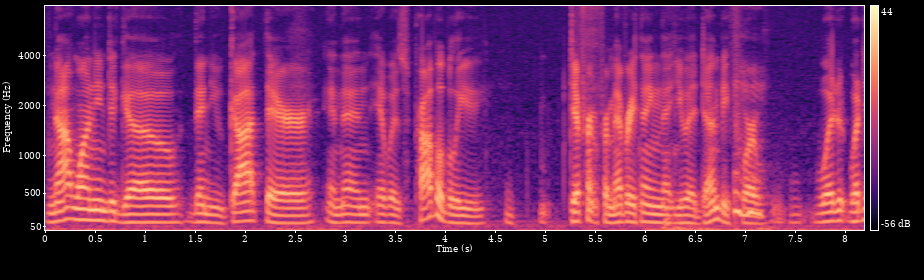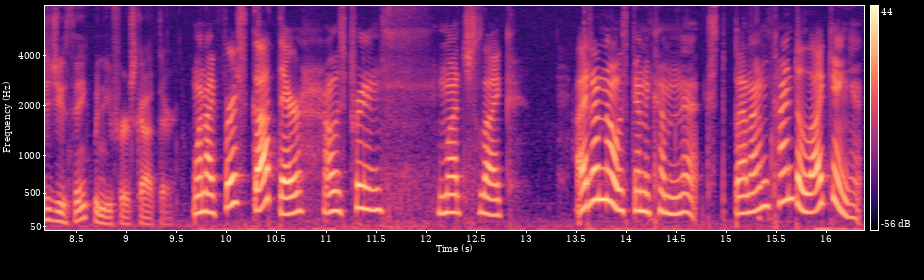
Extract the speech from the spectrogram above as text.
not wanting to go, then you got there, and then it was probably different from everything that you had done before. Mm-hmm. What What did you think when you first got there? When I first got there, I was pretty much like, I don't know what's going to come next, but I'm kind of liking it.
